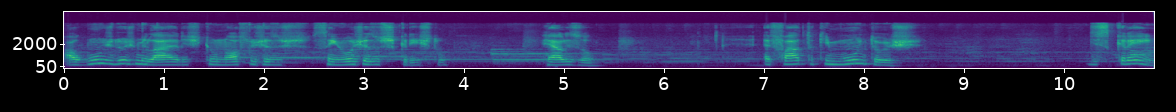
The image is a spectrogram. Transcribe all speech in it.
alguns dos milagres que o nosso Jesus, Senhor Jesus Cristo realizou. é fato que muitos descreem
